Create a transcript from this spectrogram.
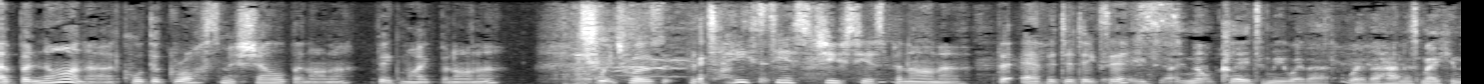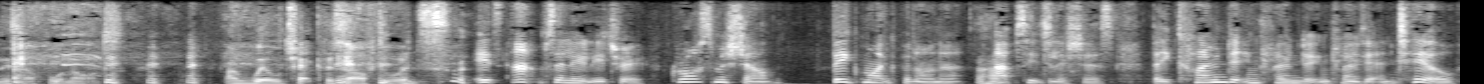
a banana called the Gros Michel banana, Big Mike banana, which was the tastiest, juiciest banana that ever did exist. It's not clear to me whether whether Hannah's making this up or not. I will check this afterwards. It's absolutely true. Gros Michel, Big Mike banana, uh-huh. absolutely delicious. They cloned it and cloned it and cloned it until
